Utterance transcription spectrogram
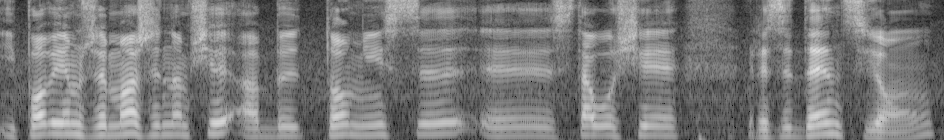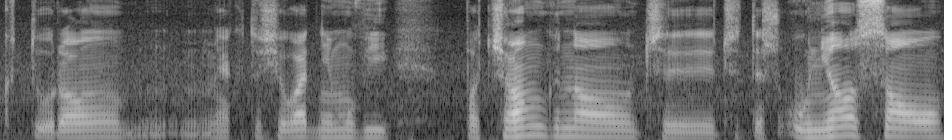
i powiem, że marzy nam się, aby to miejsce e, stało się rezydencją, którą, jak to się ładnie mówi, pociągną, czy, czy też uniosą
